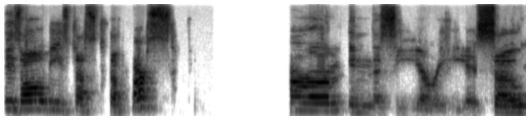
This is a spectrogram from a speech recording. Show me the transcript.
is always just the first term in the series, so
